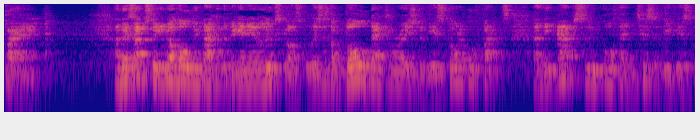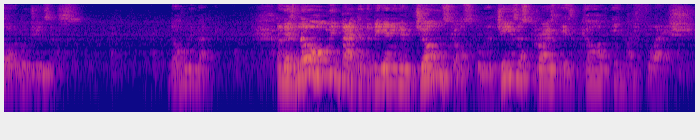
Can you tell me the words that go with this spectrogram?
Bang! And there's absolutely no holding back at the beginning of Luke's Gospel. This is a bold declaration of the historical facts and the absolute authenticity of the historical Jesus. No holding back. And there's no holding back at the beginning of John's Gospel that Jesus Christ is God in the flesh.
